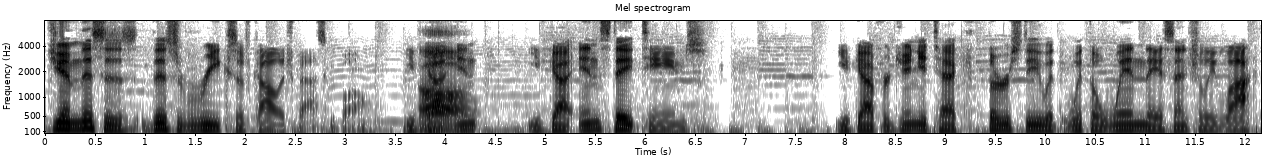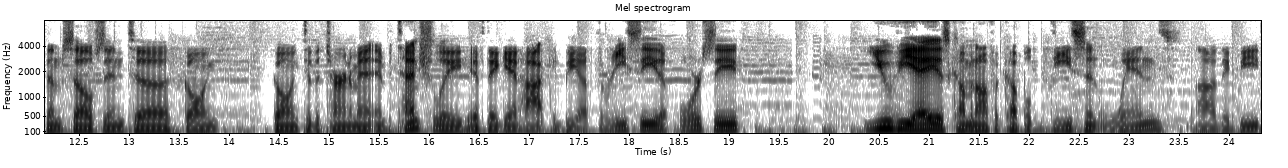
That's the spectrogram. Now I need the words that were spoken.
Jim, this is this reeks of college basketball. You've got Oh. in, you've got in-state teams. You've got Virginia Tech thirsty with with a win. They essentially lock themselves into going going to the tournament, and potentially, if they get hot, could be a three seed, a four seed. UVA is coming off a couple decent wins. Uh, they beat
